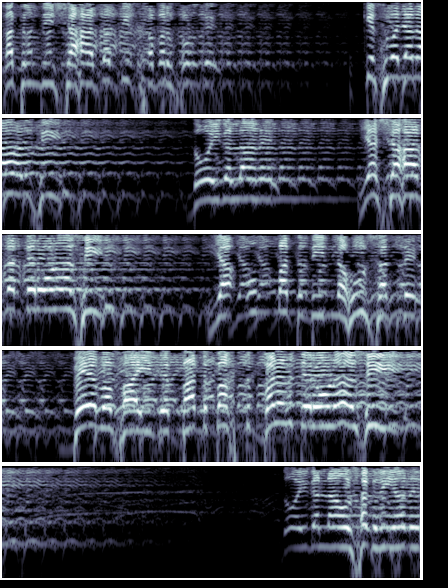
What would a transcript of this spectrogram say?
قتل دی شہادت دی خبر سن کے۔ کس وجہ نال سی؟ دو ہی گلا نے۔ یا شہادت رونا سی، یا امت دی نحوست دے بے وفائی دے بدبخت بنن تے رونا سی۔ دو ہی گلا ہو سکتی نے۔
